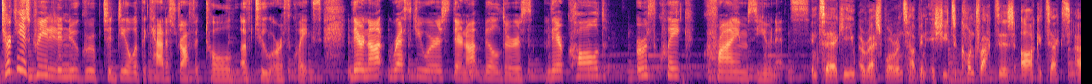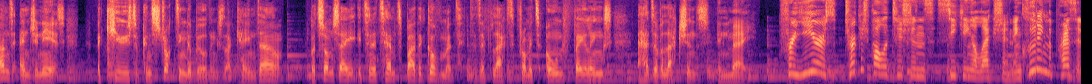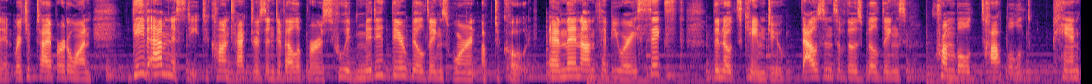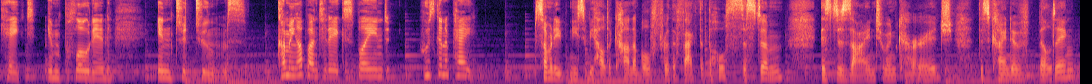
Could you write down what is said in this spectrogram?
Turkey has created a new group to deal with the catastrophic toll of two earthquakes. They're not rescuers, they're not builders, they're called earthquake crimes units. In Turkey, arrest warrants have been issued to contractors, architects, and engineers accused of constructing the buildings that came down. But some say it's an attempt by the government to deflect from its own failings ahead of elections in May. For years, Turkish politicians seeking election, including the president, Recep Tayyip Erdogan, gave amnesty to contractors and developers who admitted their buildings weren't up to code. And then on February 6th, the notes came due. Thousands of those buildings crumbled, toppled, pancaked, imploded into tombs. Coming up on Today Explained, who's going to pay? Somebody needs to be held accountable for the fact that the whole system is designed to encourage this kind of building.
